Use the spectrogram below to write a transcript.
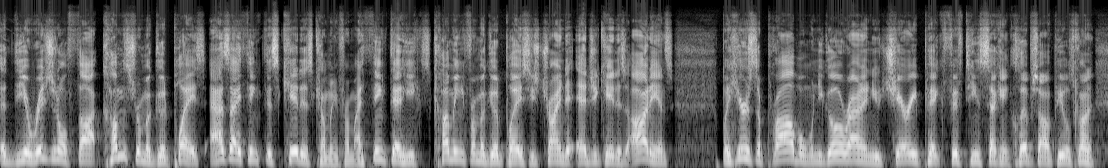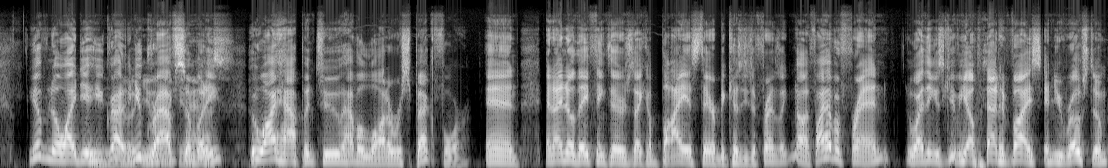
uh, the original thought comes from a good place, as I think this kid is coming from. I think that he's coming from a good place. He's trying to educate his audience. But here's the problem: when you go around and you cherry pick 15 second clips off of people's content, You have no idea who you grab. you- And you you grab somebody ass. who I happen to have a lot of respect for. And and I know they think there's like a bias there because he's a friend. It's like, no, if I have a friend who I think is giving out bad advice and you roast him,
